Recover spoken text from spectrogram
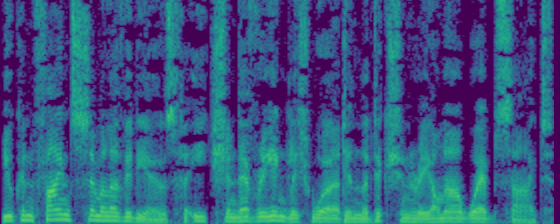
You can find similar videos for each and every English word in the dictionary on our website.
